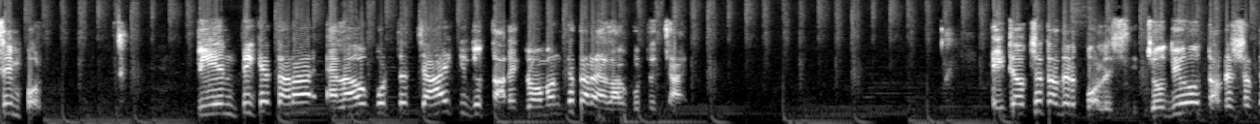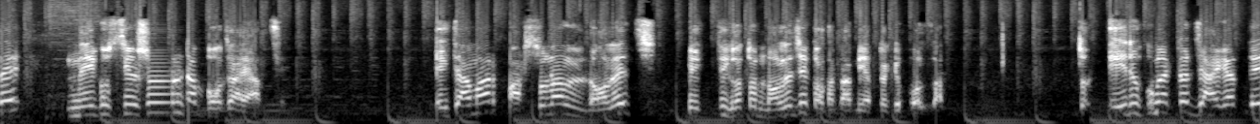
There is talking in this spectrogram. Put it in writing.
সিম্পল বিএনপি কে তারা অ্যালাউ করতে চায়, কিন্তু তারেক রহমানকে তারা অ্যালাউ করতে চায় না। এইটা হচ্ছে তাদের পলিসি যদিও তাদের সাথে নেগোসিয়েশনটা বজায় আছে। এইটা আমার পার্সোনাল নলেজ ব্যক্তিগত নলেজের কথাটা আমি আপনাকে বললাম। তো এরকম একটা জায়গাতে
